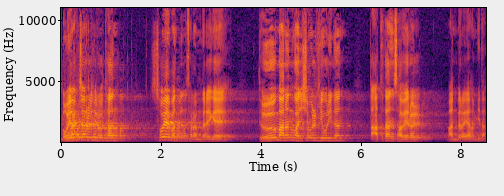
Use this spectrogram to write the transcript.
노약자를 비롯한 소외받는 사람들에게 더 많은 관심을 기울이는 따뜻한 사회를 만들어야 합니다.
